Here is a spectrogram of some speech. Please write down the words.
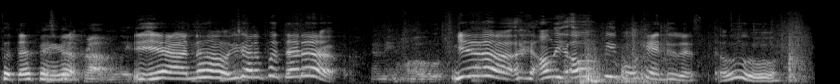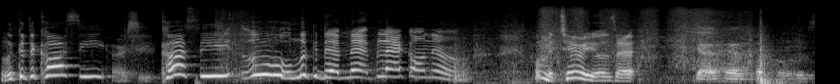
Put that thing up. problem Yeah, no, you gotta put that up. I mean, old. Yeah, only old people can't do this. Ooh, look at the car seat. Car seat. Car seat. Ooh, look at that matte black on them. What material is that? Gotta have cup holders.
